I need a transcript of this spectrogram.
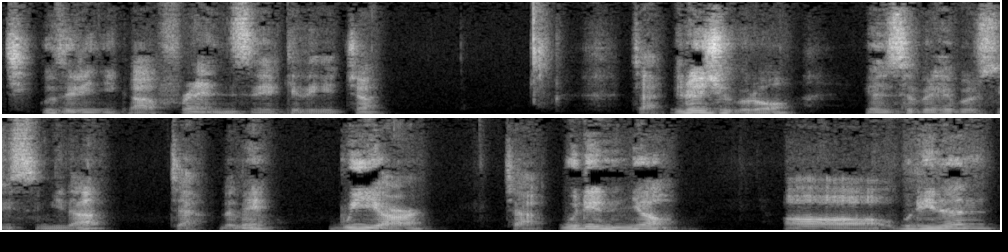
친구들이니까 friends 이렇게 되겠죠. 자, 이런 식으로 연습을 해볼 수 있습니다. 자, 그 다음에 we are. 자, 우리는요, 어, 우리는,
